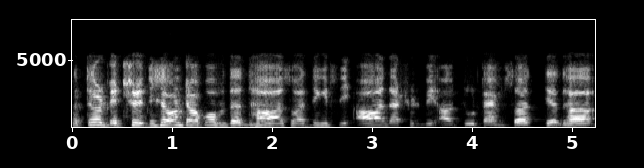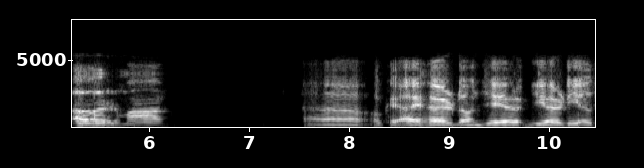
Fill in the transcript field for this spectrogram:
I thought it should this is on top of the dha, so I think it's the a that should be uh, two times. Satyadharma. Uh, okay, I heard on GR, GRD as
